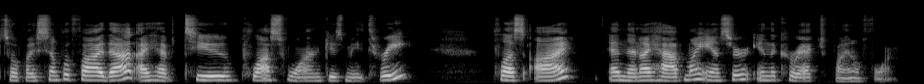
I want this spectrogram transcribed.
So if I simplify that, I have 2 plus 1 gives me 3 plus i, and then I have my answer in the correct final form.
